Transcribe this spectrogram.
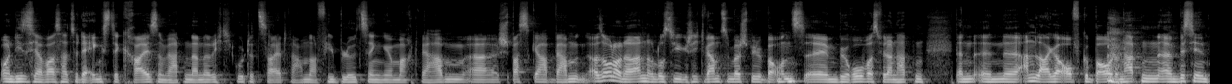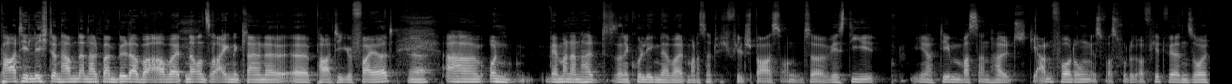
Und dieses Jahr war es halt so der engste Kreis und wir hatten da eine richtig gute Zeit. Wir haben da viel Blödsinn gemacht, wir haben äh, Spaß gehabt, wir haben, also auch noch eine andere lustige Geschichte. Wir haben zum Beispiel bei uns Mhm. äh, im Büro, was wir dann hatten, dann äh, eine Anlage aufgebaut und hatten äh, ein bisschen Partylicht und haben dann halt beim Bilderbearbeiten unsere eigene kleine äh, Party gefeiert. Ähm, und wenn man dann halt seine Kollegen dabei hat, macht das natürlich viel Spaß. Und äh, wie es die, je nachdem, was dann halt die Anforderung ist, was fotografiert werden soll,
